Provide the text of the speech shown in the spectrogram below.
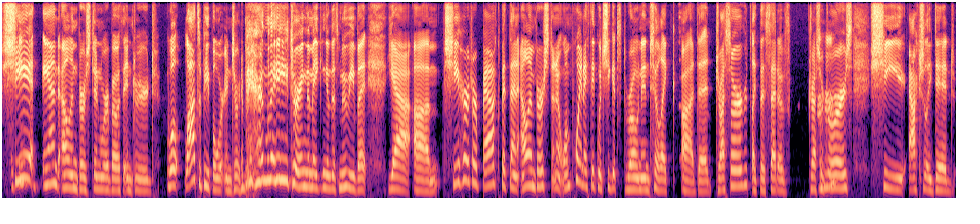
She and Ellen Burstyn were both injured. Well, lots of people were injured apparently during the making of this movie, but yeah, um, she hurt her back. But then Ellen Burstyn, at one point, I think when she gets thrown into like uh, the dresser, like the set of dresser drawers, she actually did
